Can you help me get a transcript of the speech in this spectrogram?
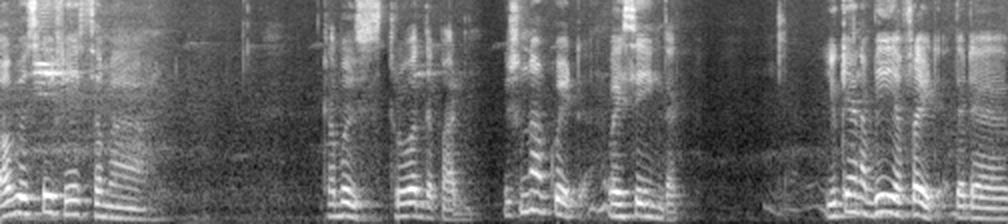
obviously face some. Troubles throughout the part. You should not quit by saying that. You can be afraid that uh,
